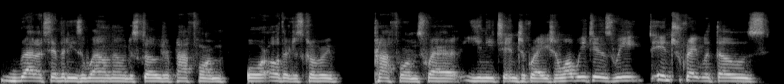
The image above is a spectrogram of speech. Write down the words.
Relativity is a well known disclosure platform or other discovery platforms where you need to integrate. And what we do is we integrate with those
